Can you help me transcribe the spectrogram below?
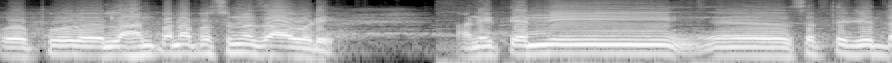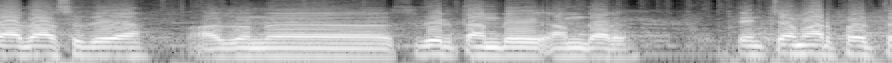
प- पूर लहानपणापासूनच आवड आहे. आणि त्यांनी सत्यजित दादा असू द्या अजून सुधीर तांबे आमदार त्यांच्यामार्फत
